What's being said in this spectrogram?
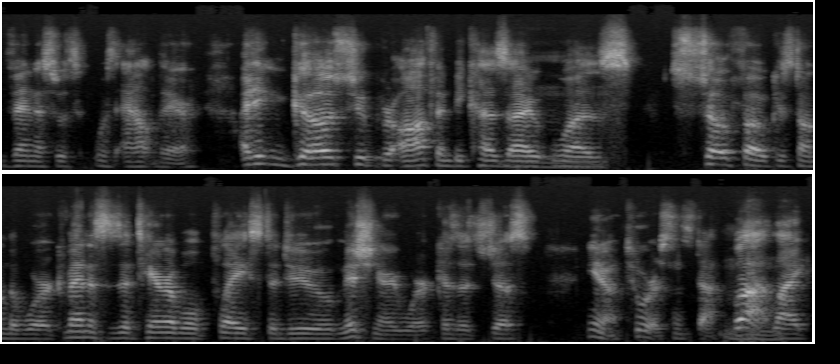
Venice was was out there. I didn't go super often because I Mm. was so focused on the work. Venice is a terrible place to do missionary work because it's just you know tourists and stuff. But Mhm. like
